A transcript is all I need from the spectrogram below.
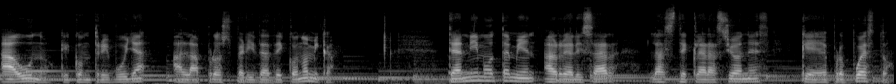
a uno que contribuya a la prosperidad económica. Te animo también a realizar las declaraciones que he propuesto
